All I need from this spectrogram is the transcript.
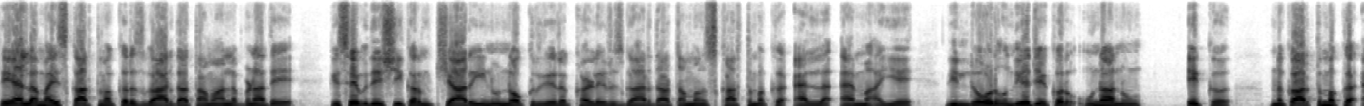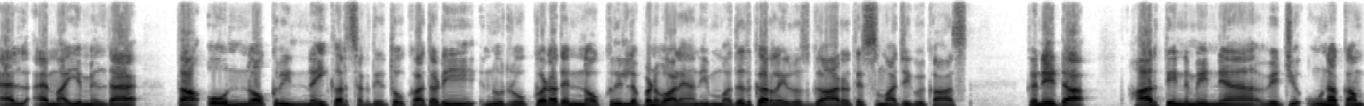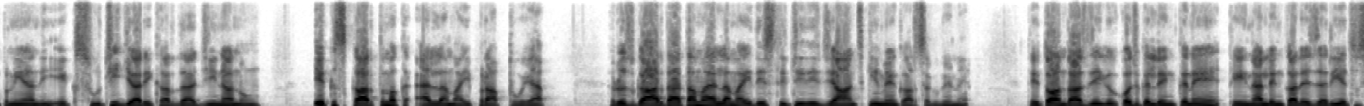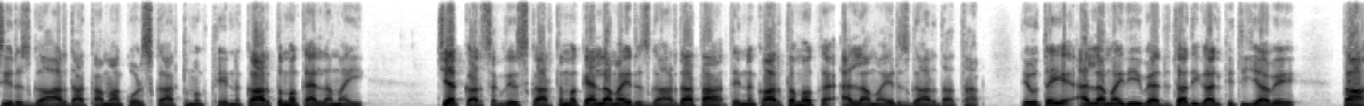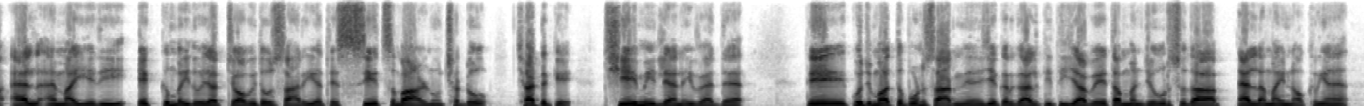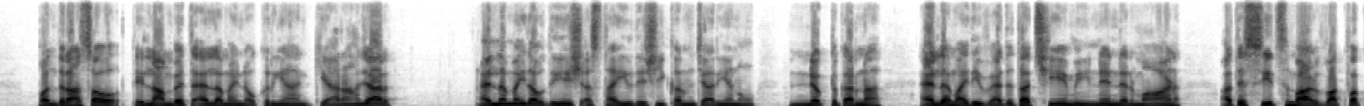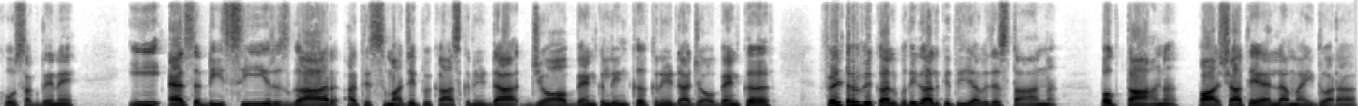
ਤੇ ਐਲਐਮਆਈ ਸਕਾਰਾਤਮਕ ਰੁਜ਼ਗਾਰਦਾਤਾਵਾਂ ਲੱਭਣਾ ਤੇ ਕਿਸੇ ਵਿਦੇਸ਼ੀ ਕਰਮਚਾਰੀ ਨੂੰ ਨੌਕਰੀ ਤੇ ਰੱਖਣ ਲਈ ਰੁਜ਼ਗਾਰਦਾਤਾਵਾਂ ਨੂੰ ਸਕਾਰਾਤਮਕ ਏ ਦੀ ਲੋੜ ਹੁੰਦੀ ਹੈ। ਜੇਕਰ ਉਹਨਾਂ ਨੂੰ ਇੱਕ ਨਕਾਰਾਤਮਕ ਐਲਐਮਆਈਏ ਮਿਲਦਾ ਹੈ, ਤਾਂ ਉਹ ਨੌਕਰੀ ਨਹੀਂ ਕਰ ਸਕਦੇ। ਧੋਖਾਧੜੀ ਨੂੰ ਰੋਕਣ ਅਤੇ ਨੌਕਰੀ ਲੱਭਣ ਵਾਲਿਆਂ ਦੀ ਮਦਦ ਕਰਨ ਲਈ ਰੋਜ਼ਗਾਰ ਅਤੇ ਸਮਾਜਿਕ ਵਿਕਾਸ ਕੈਨੇਡਾ ਹਰ 3 ਮਹੀਨਿਆਂ ਵਿੱਚ ਉਹਨਾਂ ਕੰਪਨੀਆਂ ਦੀ ਇੱਕ ਸੂਚੀ ਜਾਰੀ ਕਰਦਾ ਜਿਨ੍ਹਾਂ ਨੂੰ ਇੱਕ ਸਕਾਰਾਤਮਕ ਐਲਐਮਆਈ ਪ੍ਰਾਪਤ ਹੋਇਆ। ਰੁਜ਼ਗਾਰਦਾਤਾਵਾਂ ਐਲਐਮਆਈ ਦੀ ਸਥਿਤੀ ਦੀ ਜਾਂਚ ਕਿਵੇਂ ਕਰ ਸਕਦੇ ਨੇ? ਤੇ ਤੁਹਾਨੂੰ ਦੱਸ ਦਈਏ ਕਿ ਕੁਝ ਕੁ ਲਿੰਕ ਨੇ ਤੇ ਇਹਨਾਂ ਲਿੰਕਾਂ ਦੇ ਜ਼ਰੀਏ ਤੁਸੀਂ ਰੁਜ਼ਗਾਰਦਾਤਾਵਾਂ ਕੋਲ ਸਕਾਰਾਤਮਕ ਤੇ ਨਕਾਰਾਤਮਕ ਐਲਐਮਆਈ ਚੈੱਕ ਕਰ ਸਕਦੇ ਹੋ। ਸਕਾਰਾਤਮਕ ਐਲਐਮਆਈ ਰੁਜ਼ਗਾਰਦਾਤਾ ਤੇ ਨਕਾਰਾਤਮਕ ਐਲਐਮਆਈ ਰੁਜ਼ਗਾਰਦਾਤਾ। ਤੇ ਉੱਤੇ ਹੀ ਐਲਐਮਆਈ ਦੀ ਵੈਧਤਾ ਦੀ ਗੱਲ ਕੀਤੀ ਜਾਵੇ ਤਾਂ ਐਲਐਮਆਈ ਦੀ 1 ਮਈ 2024 ਤੋਂ ਉਸਾਰੀ ਅਤੇ ਸਿਹਤ ਸੰਭਾਲ ਨੂੰ ਛੱਡੋ, ਛੱਡ ਕੇ 6 ਮਹੀਨਿਆਂ ਲਈ ਵੈਧ ਹੈ। ਤੇ ਕੁਝ ਮਹੱਤਵਪੂਰਨ ਸਾਰਣੀਆਂ ਦੀ ਜੇਕਰ ਗੱਲ ਕੀਤੀ ਜਾਵੇ ਤਾਂ ਮਨਜ਼ੂਰਸ਼ੁਦਾ ਐਲਐਮਆਈ ਨੌਕਰੀਆਂ 1500 ਤੇ ਲਾਂਬਿਤ ਐਲਐਮਆਈ ਨੌਕਰੀਆਂ 11000 ਐਲਐਮਆਈ ਦਾ ਉਦੇਸ਼ ਅਸਥਾਈ ਵਿਦੇਸ਼ੀ ਕਰਮਚਾਰੀਆਂ ਨੂੰ ਨਿਯੁਕਤ ਕਰਨਾ, ਐਲਐਮਆਈ ਦੀ ਵੈਧਤਾ 6 ਮਹੀਨੇ ਨਿਰਮਾਣ ਅਤੇ ਸਿਹਤ ਸੰਭਾਲ ਵੱਖ-ਵੱਖ ਹੋ ਸਕਦੇ ਨੇ। E ਈਐਸਡੀਸੀ ਰੁਜ਼ਗਾਰ ਅਤੇ ਸਮਾਜਿਕ ਵਿਕਾਸ Canada, job bank, link Canada job bank. Filter ਵਿਕਲਪ ਦੀ ਗੱਲ ਕੀਤੀ ਜਾਵੇ ਤਾਂ ਸਥਾਨ ਭੁਗਤਾਨ ਭਾਸ਼ਾ ਤੇ ਐਲਐਮਆਈ ਦੁਆਰਾ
